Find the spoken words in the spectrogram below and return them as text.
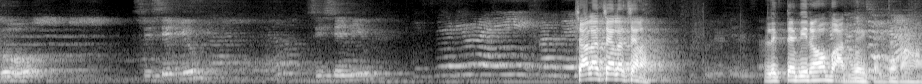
गो सिसेलियू सिसेलियू चलो चलो चलो। लिखते भी रहो बाद में करते रहो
